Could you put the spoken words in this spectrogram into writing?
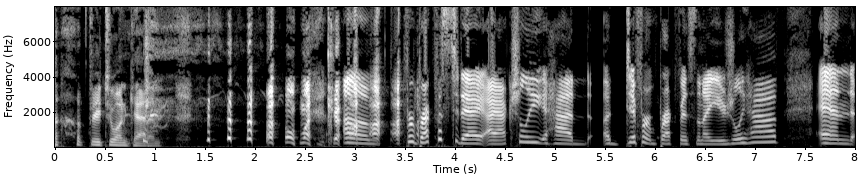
Three, two, one, cannon. oh my god. um, for breakfast today, I actually had a different breakfast than I usually have, and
